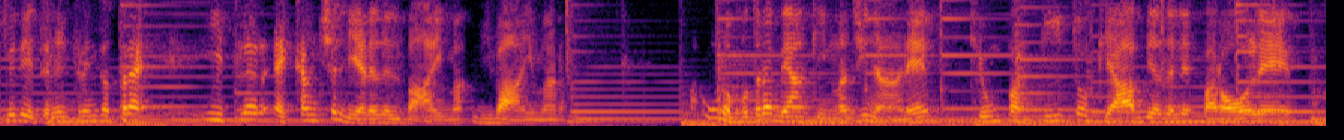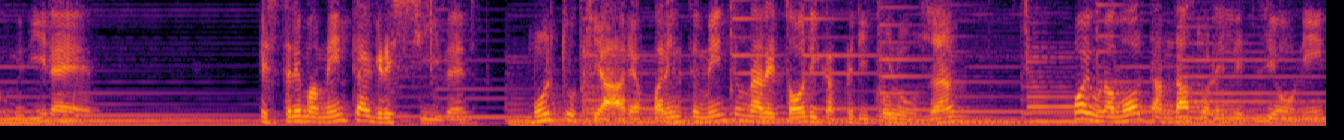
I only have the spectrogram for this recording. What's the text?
Vedete nel 1933 Hitler è cancelliere Weimar, di Weimar. Ma uno potrebbe anche immaginare che un partito che abbia delle parole, come dire, estremamente aggressive, molto chiare, apparentemente una retorica pericolosa, poi una volta andato alle elezioni,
